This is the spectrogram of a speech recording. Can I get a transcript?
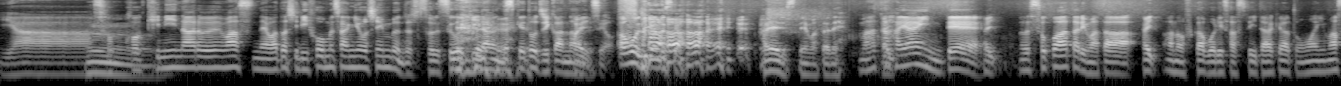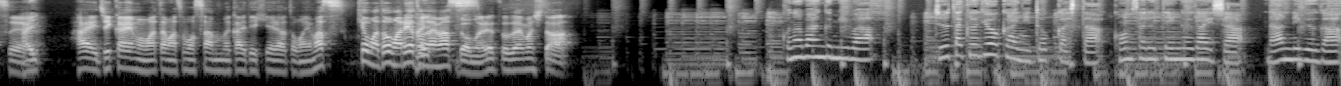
いやー、うん。そこ気になりますね。私リフォーム産業新聞としてそれすごい気になるんですけど 時間なんですよ、はい、あもう時間ですかはい。早いですねまたね。また早いんで、はい。私そこあたりまた、はい。あの深掘りさせていただければと思います。はい、はい、次回もまた松本さん迎えていければと思います。今日はどうもありがとうございます。はどうもありがとうございましたこの番組は住宅業界に特化したコンサルティング会社ランリグが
